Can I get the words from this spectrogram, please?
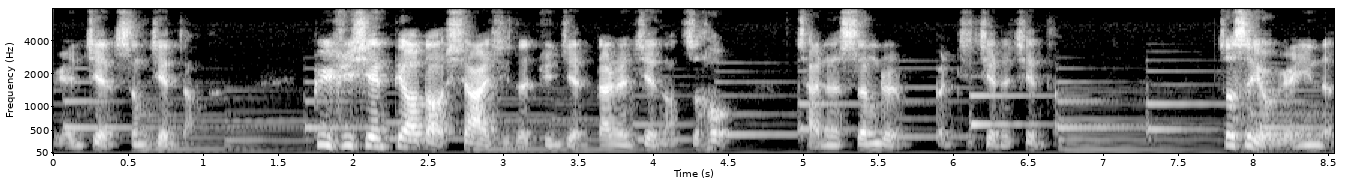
原舰升舰长的，必须先调到下一级的军舰担任舰长之后，才能升任本级舰的舰长。这是有原因的，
